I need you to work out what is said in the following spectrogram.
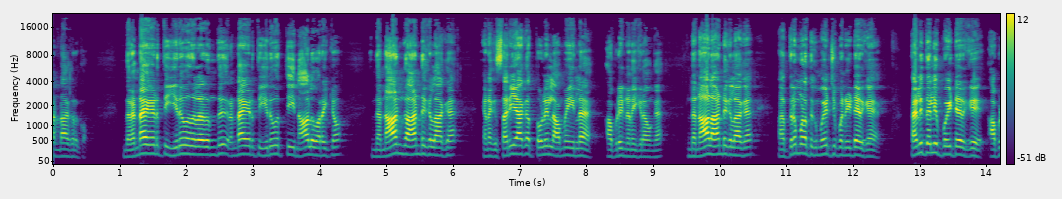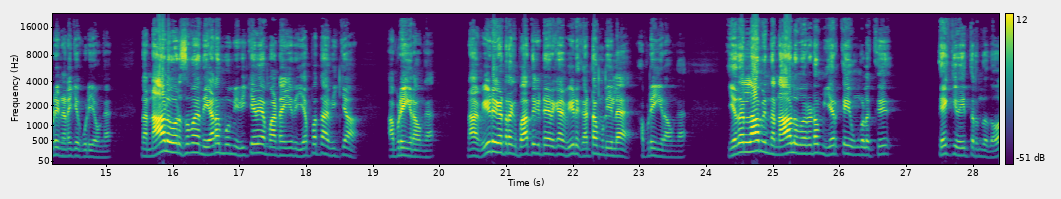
ஆண்டாக இருக்கும். இந்த ரெண்டாயிரத்தி இருபதுலேருந்து ரெண்டாயிரத்தி இருபத்தி நாலு வரைக்கும் இந்த நான்கு ஆண்டுகளாக எனக்கு சரியாக தொழில் அமையல அப்படின்னு நினைக்கிறவங்க இந்த நாலு ஆண்டுகளாக நான் திருமணத்துக்கு முயற்சி பண்ணிகிட்டே இருக்கேன் தள்ளி தள்ளி போயிட்டே இருக்கு அப்படின்னு நினைக்கக்கூடியவங்க இந்த நாலு வருஷமாக இந்த இடம் பூமி விற்கவே மாட்டேங்குது எப்போ தான் விற்கும் அப்படிங்கிறவங்க நான் வீடு கட்டுறதுக்கு பார்த்துக்கிட்டே இருக்கேன் வீடு கட்ட முடியல அப்படிங்கிறவங்க. எதெல்லாம் இந்த நாலு வருடம் இயற்கை உங்களுக்கு தேக்கி வைத்திருந்ததோ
